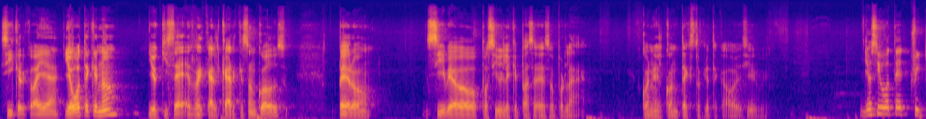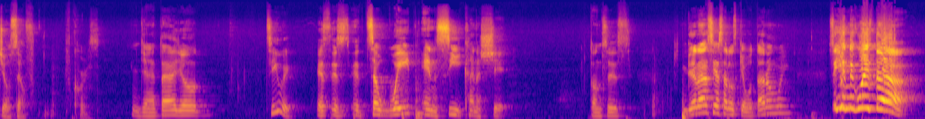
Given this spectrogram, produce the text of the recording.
sí creo que vaya. Yo voté que no. Yo quise recalcar que son codos. Pero sí veo posible que pase eso por la. Con el contexto que te acabo de decir, güey. Yo sí voté treat yourself. Of course. Ya neta, yo. Sí, güey. Es, es, it's a wait and see kind of shit. Entonces, gracias a los que votaron, güey. Siguiente encuesta.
